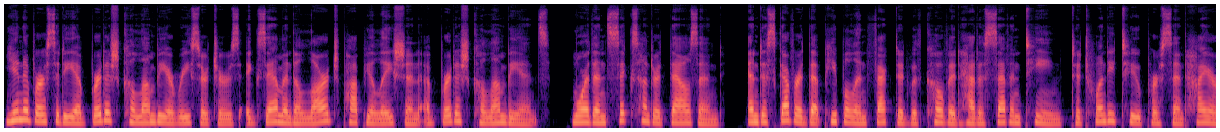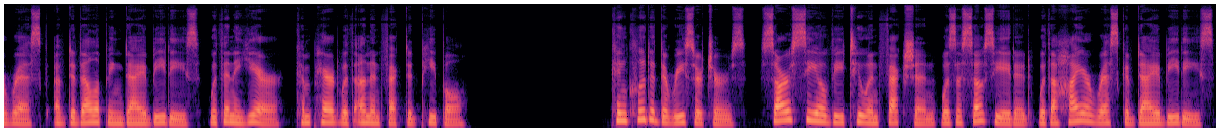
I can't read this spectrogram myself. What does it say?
University of British Columbia researchers examined a large population of British Columbians, more than 600,000, and discovered that people infected with COVID had a 17 to 22% higher risk of developing diabetes within a year compared with uninfected people. Concluded the researchers, SARS CoV 2 infection was associated with a higher risk of diabetes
